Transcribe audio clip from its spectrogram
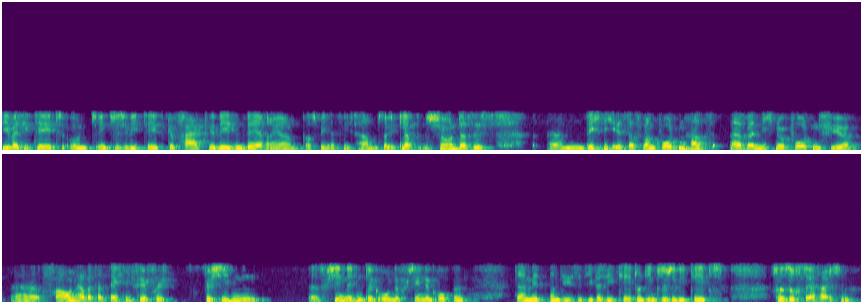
Diversität und Inklusivität gefragt gewesen wäre, ja, was wir jetzt nicht haben. So, ich glaube schon, dass es ähm, wichtig ist, dass man Quoten hat, aber nicht nur Quoten für äh, Frauen, aber tatsächlich für verschiedene, äh, verschiedene Hintergründe, verschiedene Gruppen, damit man diese Diversität und Inklusivität versucht zu erreichen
